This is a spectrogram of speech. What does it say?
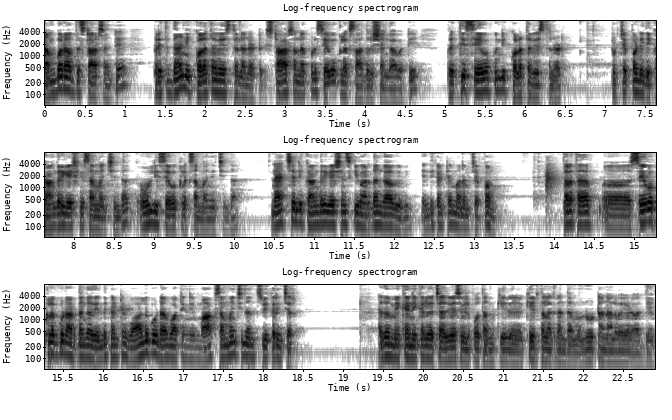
number of the stars అంటే ప్రతిదాన్ని కొలత వేస్తున్నట్టు అన్నట్టు. స్టార్స్ అన్నప్పుడు సేవకులకు సాదృశ్యం కాబట్టి ప్రతి సేవకుని కొలత వేస్తున్నాడు. ఇప్పుడు చెప్పండి ఇది కాంగ్రిగేషన్కి సంబంధించిందా? ఓన్లీ సేవకులకు సంబంధించిందా? న్యాచురలీ కాంగ్రిగేషన్స్కి ఇవి అర్థం కావు ఇవి. ఎందుకంటే మనం చెప్పాం. తర్వాత సేవకులకు కూడా అర్థం కాదు. ఎందుకంటే వాళ్ళు కూడా వాటిని మాకు సంబంధించిందని స్వీకరించరు. ఏదో మెకానికల్గా చదివేసి వెళ్ళిపోతాం. కీర్- కీర్తనల గ్రంథము నూట నలభై అధ్యాయం.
